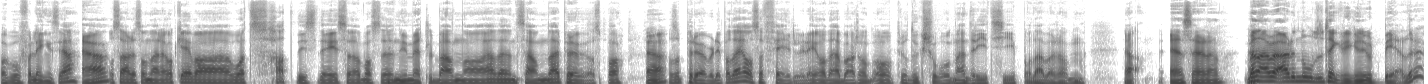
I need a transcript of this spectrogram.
var god for lenge siden. ja. Og så er det sånn der, ok, hva, what's hot these days, og masse new metal-band, og ja, den sounden der prøver vi oss på. ja. Og så prøver de på det, og så feiler de, og det er bare sånn, og produksjonen er dritkjip, og det er bare sånn, ja. Jeg ser den. Men er, er det noe du tenker de kunne gjort bedre?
